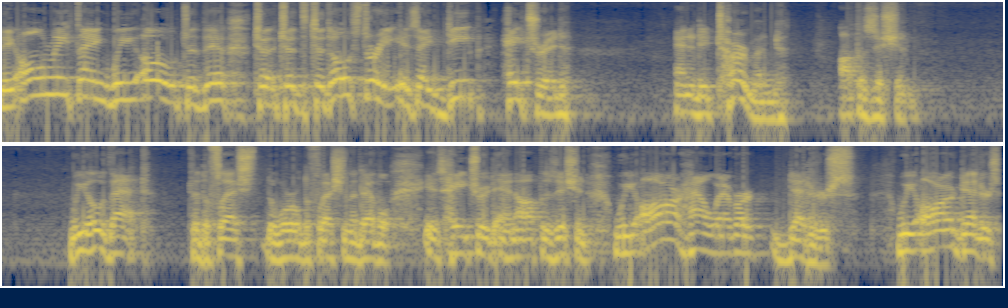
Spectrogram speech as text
The only thing we owe to, the, to, to, to those three is a deep hatred and a determined opposition. We owe that to the flesh, the world, the flesh, and the devil is hatred and opposition. We are, however, debtors. We are debtors.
